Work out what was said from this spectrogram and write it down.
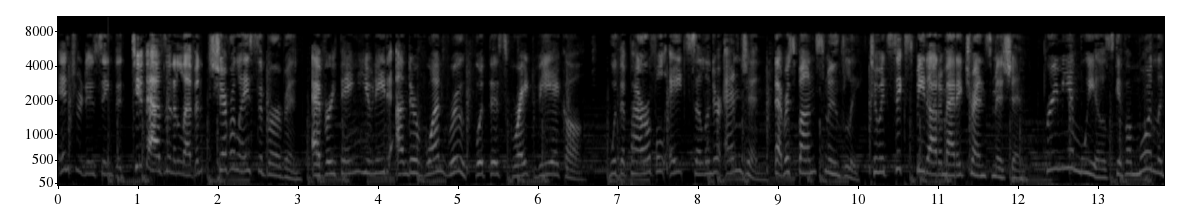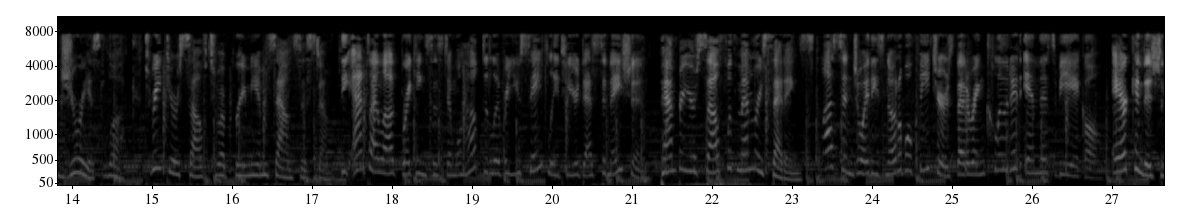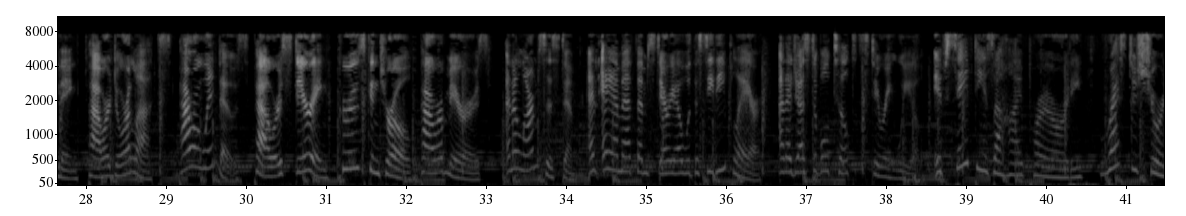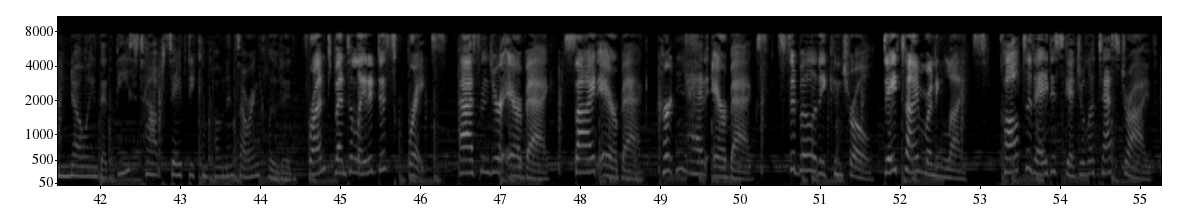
Introducing the 2011 Chevrolet Suburban. Everything you need under one roof with this great vehicle. With a powerful eight cylinder engine that responds smoothly to its six speed automatic transmission. Premium wheels give a more luxurious look. Treat yourself to a premium sound system. The anti lock braking system will help deliver you safely to your destination. Pamper yourself with memory settings. Plus, enjoy these notable features that are included in this vehicle air conditioning, power door locks, power windows, power steering, cruise control, power mirrors, an alarm system, an AM FM stereo with a CD player, an adjustable tilt steering wheel. If safety is a high priority, rest assured knowing that these top safety components are included. Front ventilated disc brakes, passenger airbag, side airbag, curtain head airbags, stability control, daytime running lights. Call today to schedule a test drive.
